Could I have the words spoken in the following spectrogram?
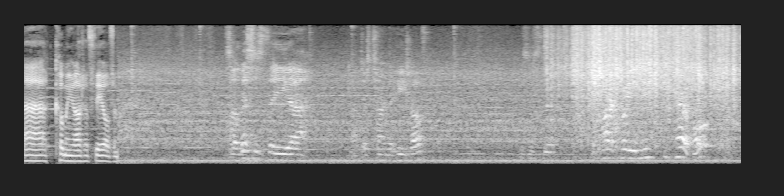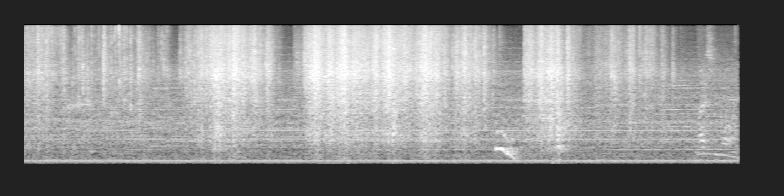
uh, coming out of the oven. So this is the, uh, I'll just turn the heat off. This is the, the part where you need to be careful Ooh. Nice and warm.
